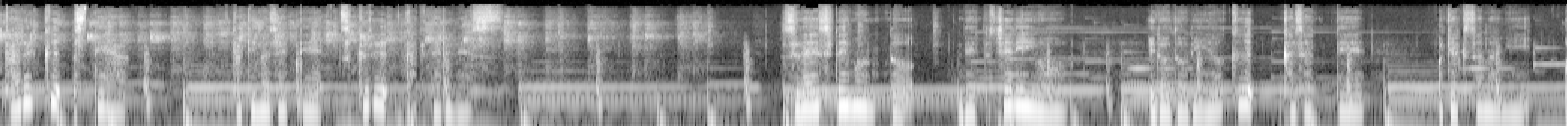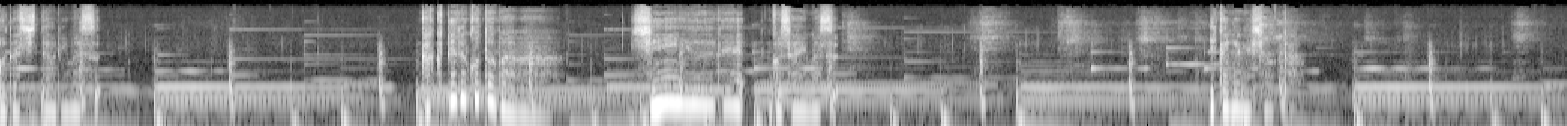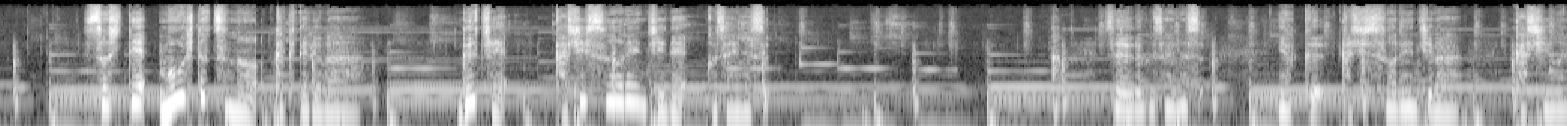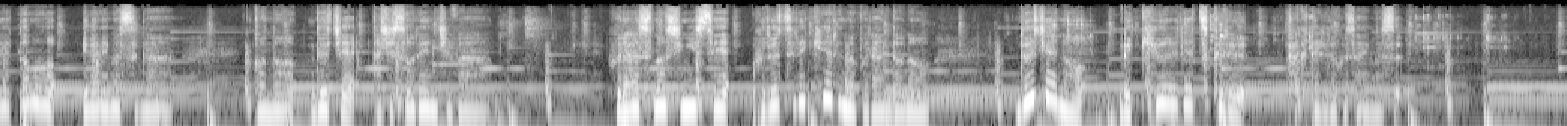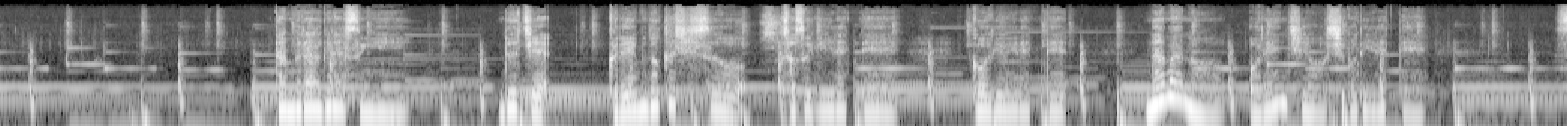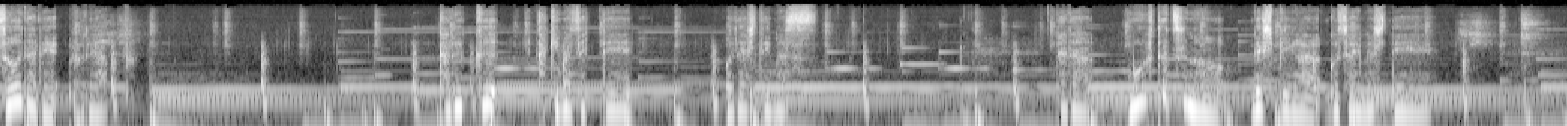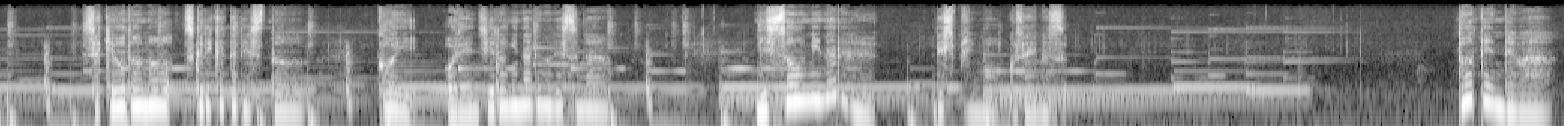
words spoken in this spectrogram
軽くステア。かき混ぜて作るカクテルです。スライスレモンとレッドチェリーを彩りよく飾って。お客様にお出ししております。カクテル言葉は親友でございます。いかがでしょうか？そしてもう一つのカクテルはルチェカシスオレンジでございます。あさようでございます。よくカシスオレンジはカシオレとも言われますがこのルジェカシスオレンジはフランスの老舗フルーツリキュールのブランドのルジェのリキュールで作るカクテルでございます。タンブラーグラスにルジェクレームドカシスを注ぎ入れて氷を入れて生のオレンジを絞り入れてソーダでフルアップ。軽くかき混ぜてを出しています。ただもう一つのレシピがございまして先ほどの作り方ですと濃いオレンジ色になるのですが2層になるレシピもございます。当店では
